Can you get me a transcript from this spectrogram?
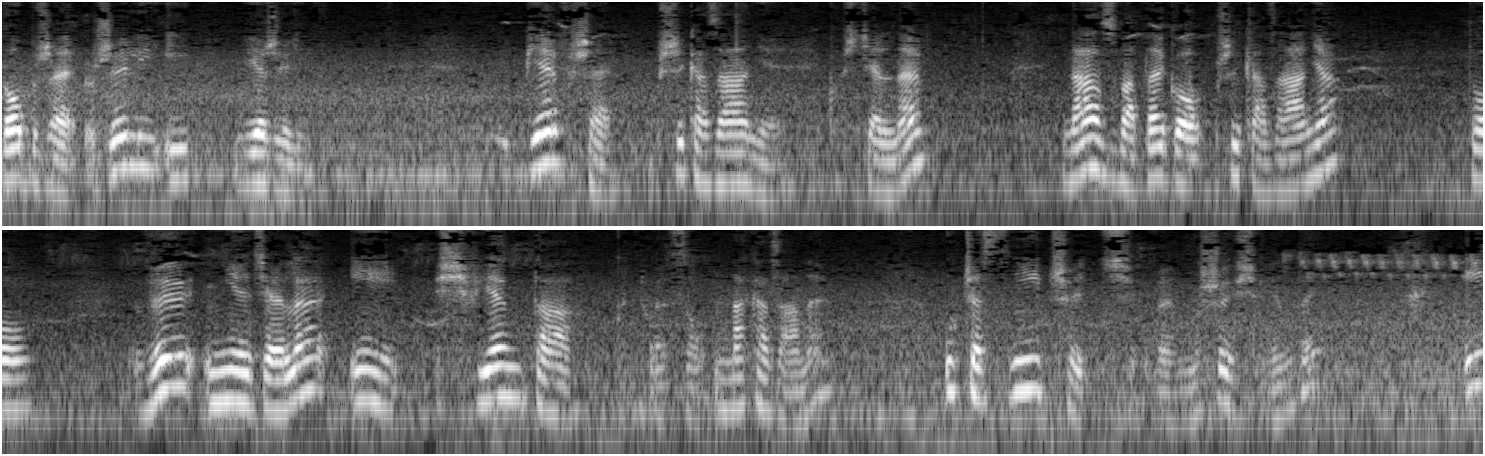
dobrze żyli i wierzyli. Pierwsze przykazanie kościelne, nazwa tego przykazania to w niedzielę i święta, które są nakazane, uczestniczyć we mszy świętej i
